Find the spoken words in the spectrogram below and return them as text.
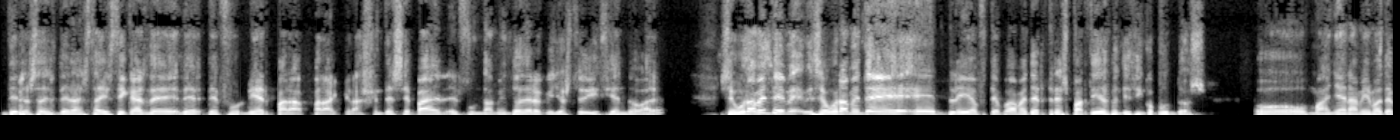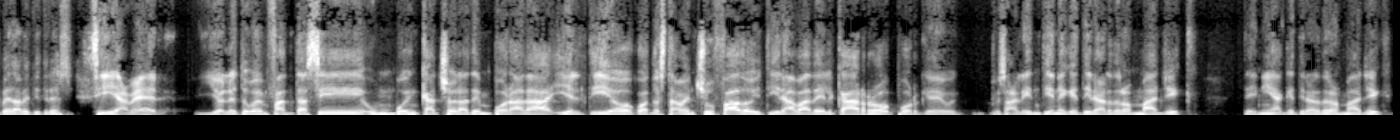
de, los, de las estadísticas de, de, Fournier, para, para, que la gente sepa el, fundamento de lo que yo estoy diciendo, ¿vale? Seguramente, sí. seguramente en playoff te pueda meter tres partidos, 25 puntos. O mañana mismo te pega 23. Sí, a ver, yo le tuve en fantasy un buen cacho de la temporada y el tío cuando estaba enchufado y tiraba del carro, porque pues alguien tiene que tirar de los Magic, tenía que tirar de los Magic.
